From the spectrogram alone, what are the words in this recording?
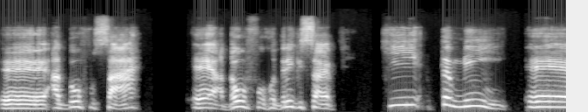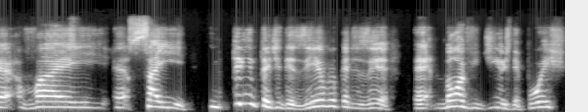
é, Adolfo Saar, é, Adolfo Rodrigues Saar, que também é, vai sair em 30 de dezembro, quer dizer, nove dias depois,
